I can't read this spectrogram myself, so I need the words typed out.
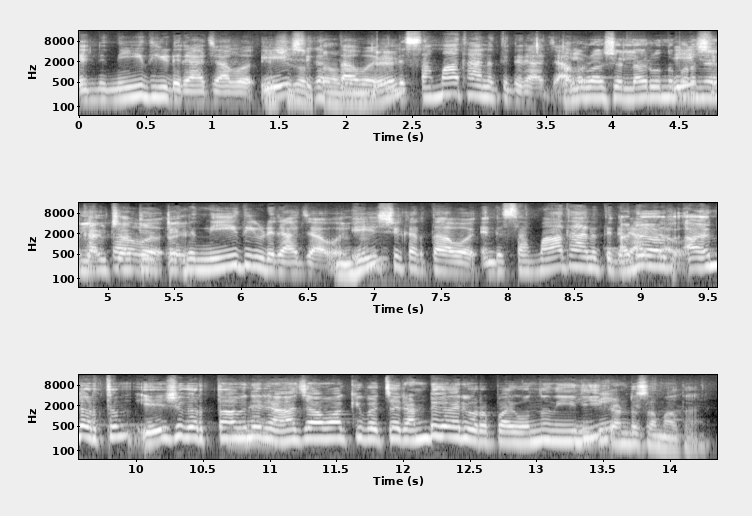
എന്റെ നീതിയുടെ രാജാവ് യേശു കർത്താവ് എന്റെ സമാധാനത്തിന്റെ രാജാവ്. പല പ്രാവശ്യം എല്ലാവരും ഒന്ന് പറഞ്ഞു ലൈവ് എന്റെ നീതിയുടെ രാജാവ് യേശു കർത്താവ് എന്റെ സമാധാനത്തിന്റെ രാജാവ്. അതിന്റെ അർത്ഥം യേശു കർത്താവിനെ രാജാവാക്കി വെച്ച രണ്ട് കാര്യം ഉറപ്പായി. ഒന്ന് നീതി രണ്ട് സമാധാനം.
